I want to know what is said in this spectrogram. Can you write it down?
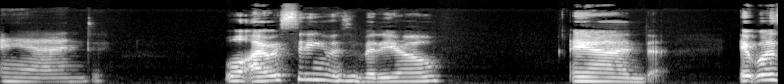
and Well, I was seeing this video and it was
